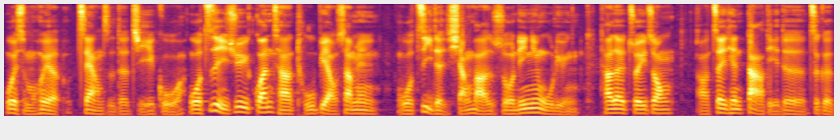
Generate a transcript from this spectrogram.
为什么会有这样子的结果。我自己去观察图表上面，我自己的想法是说，零零五零它在追踪啊这一天大跌的这个。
